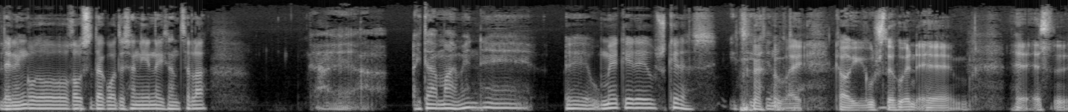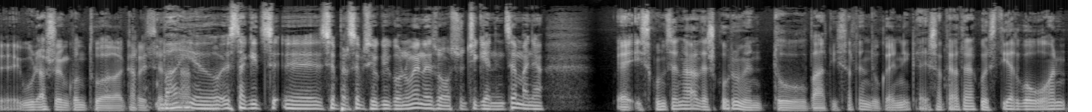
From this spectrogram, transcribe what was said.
lehenengo gauzetako bat esan izan zela e, aita ama hemen e, e, umeek ere euskeraz hitz egiten bai. Kau, ikuste duen e, ez e, gurasoen kontua dakarri zela. Bai, edo ez dakit e, ze percepziokiko nuen, ez oso txikian nintzen, baina e, izkuntzena deskubrimentu bat izaten dukenik, esate baterako ez diat gogoan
